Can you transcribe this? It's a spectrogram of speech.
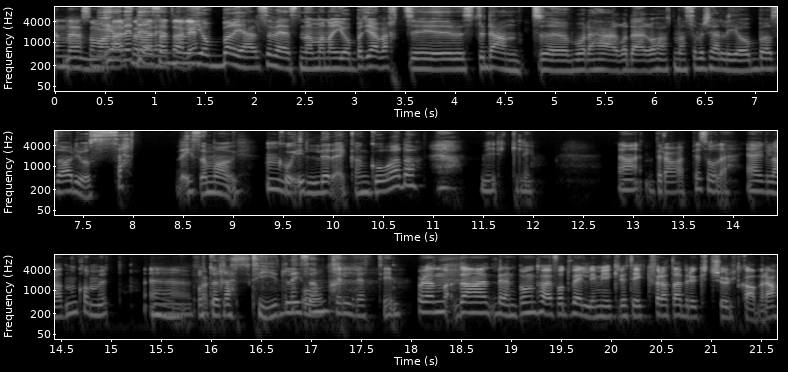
enn det som var ja, der, det for er å det være sant, helt når man jobber i helsevesenet, man har jobbet, jeg har vært eh, student eh, både her og der og hatt masse forskjellige jobber, så har du jo sett liksom òg Mm. hvor ille det kan gå, da. Virkelig. Ja, nei, bra episode. Jeg er glad den kom ut. Eh, Mm. Og til rett tid, liksom. Og til rett tid. For den, denne Brennpunkt har jo fått veldig mye kritikk for at det er brukt skjult kamera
